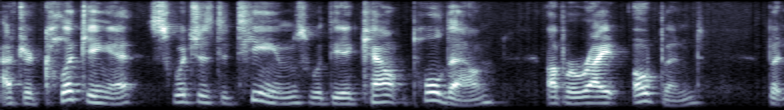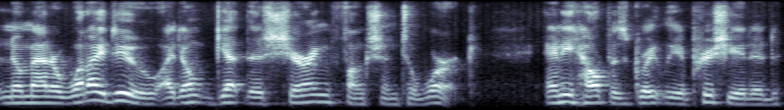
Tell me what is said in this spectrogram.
After clicking it, switches to Teams with the account pull down, upper right opened, but no matter what I do, I don't get this sharing function to work. Any help is greatly appreciated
